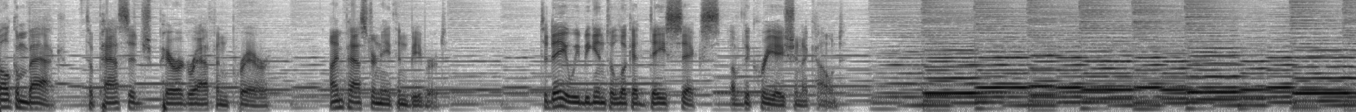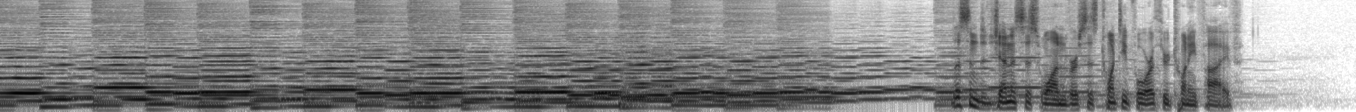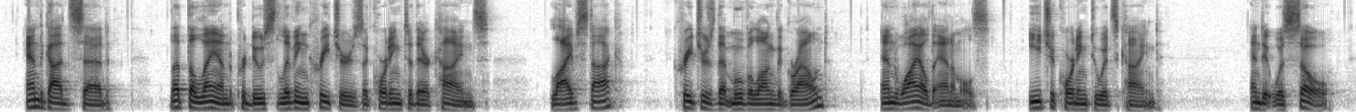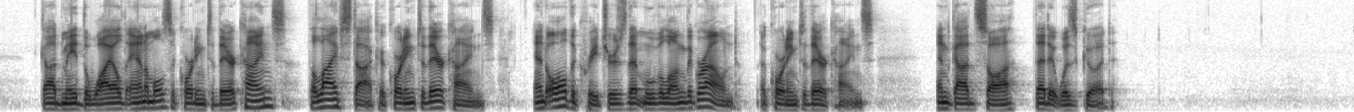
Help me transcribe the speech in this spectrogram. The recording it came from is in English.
Welcome back to Passage, Paragraph, and Prayer. I'm Pastor Nathan Biebert. Today we begin to look at day six of the creation account. Listen to Genesis 1, verses 24 through 25. And God said, Let the land produce living creatures according to their kinds, livestock, creatures that move along the ground, and wild animals, each according to its kind. And it was so. God made the wild animals according to their kinds, the livestock according to their kinds, and all the creatures that move along the ground according to their kinds. And God saw that it was good.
